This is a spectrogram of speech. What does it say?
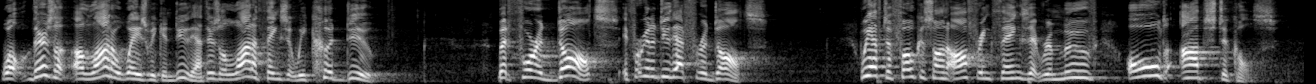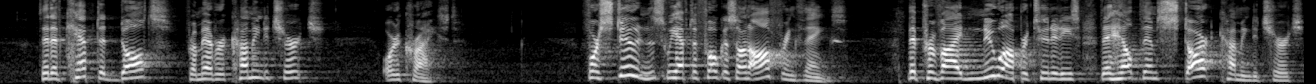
Well, there's a, a lot of ways we can do that. There's a lot of things that we could do. But for adults, if we're going to do that for adults, we have to focus on offering things that remove old obstacles that have kept adults from ever coming to church or to Christ. For students, we have to focus on offering things that provide new opportunities that help them start coming to church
